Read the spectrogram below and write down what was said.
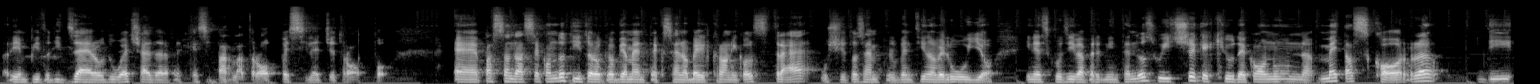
riempito di 0, 2, eccetera, perché si parla troppo e si legge troppo. Eh, passando al secondo titolo, che ovviamente è Xenoblade Chronicles 3, uscito sempre il 29 luglio in esclusiva per Nintendo Switch, che chiude con un metascore di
